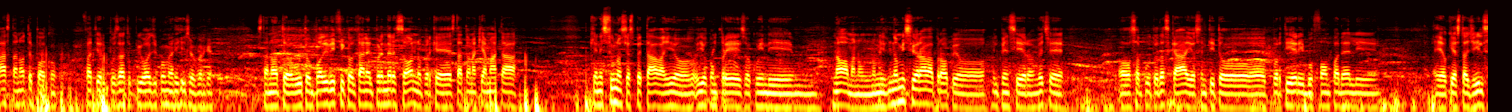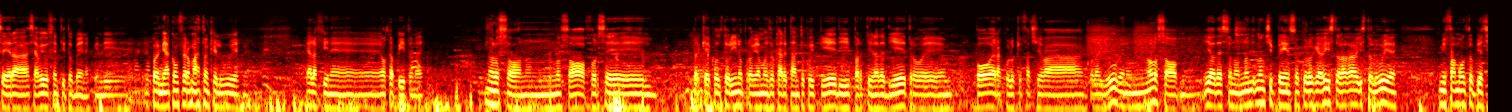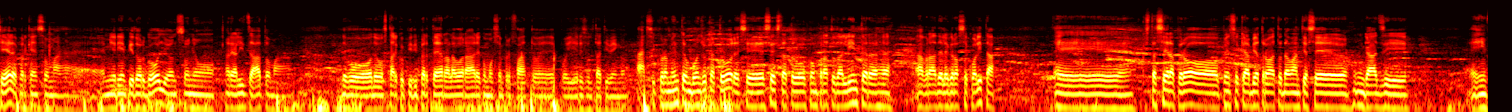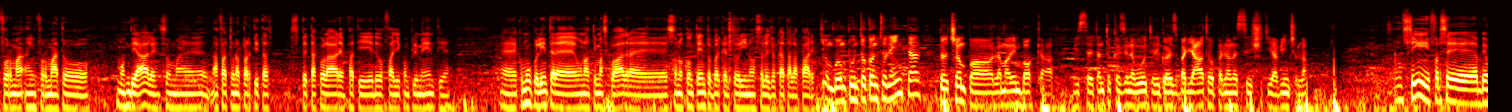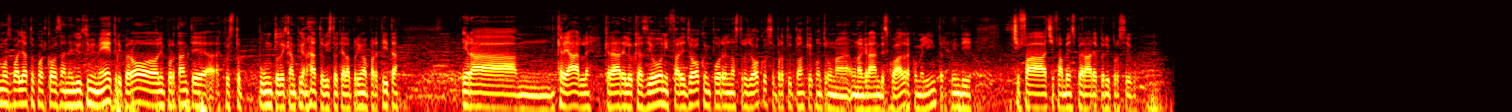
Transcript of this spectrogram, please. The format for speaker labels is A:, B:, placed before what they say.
A: Ah, stanotte poco, infatti ho riposato più oggi pomeriggio perché stanotte ho avuto un po' di difficoltà nel prendere sonno perché è stata una chiamata che nessuno si aspettava, io, io compreso, quindi mm, no, ma non, non, mi, non, mi, sfiorava proprio il pensiero, invece ho saputo da Sky, ho sentito portieri, Buffon, Padelli e ho chiesto a Gilles se, era, se avevo sentito bene, quindi poi mi ha confermato anche lui e, e alla fine ho capito. Dai. Non lo so, non lo so, forse perché col Torino proviamo a giocare tanto coi piedi, partire da dietro e un po' era quello che faceva con la Juve, non, non lo so, io adesso non, non, non, ci penso, quello che ha visto l'avrà visto lui e mi fa molto piacere perché insomma eh, mi riempie d'orgoglio, è un sogno realizzato ma devo, devo stare coi piedi per terra, lavorare come ho sempre fatto e poi i risultati vengono. Ah, sicuramente è un buon giocatore, se, se è stato comprato dall'Inter eh, avrà delle grosse qualità. E stasera però penso che abbia trovato davanti a sé un Gazzi in, forma, in formato mondiale, insomma, ha fatto una partita spettacolare, infatti devo fargli complimenti. Eh, comunque l'Inter è un'ottima squadra e sono contento perché il Torino se l'è giocata alla pari.
B: Un buon punto contro l'Inter, però c'è un po' l'amaro in bocca, viste le tante occasioni avute, il rigore sbagliato per non essere riusciti a vincerla.
A: Sì, forse abbiamo sbagliato qualcosa negli ultimi metri, però l'importante a questo punto del campionato, visto che è la prima partita, era um, crearle, creare le occasioni, fare gioco, imporre il nostro gioco, soprattutto anche contro una, una grande squadra come l'Inter, quindi ci fa, ci fa ben sperare per il proseguo.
